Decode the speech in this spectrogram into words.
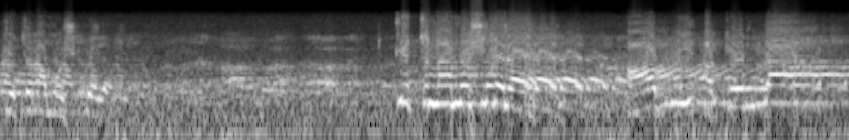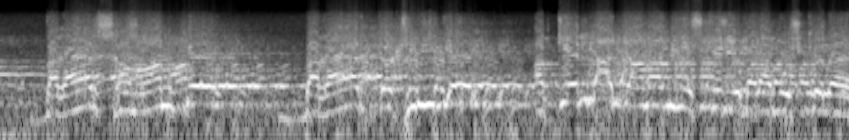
कितना मुश्किल है। कितना मुश्किल है। आदमी अकेला बगैर सामान के, बगैर गठरी के, अकेला जाना भी उसके लिए बड़ा मुश्किल है।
